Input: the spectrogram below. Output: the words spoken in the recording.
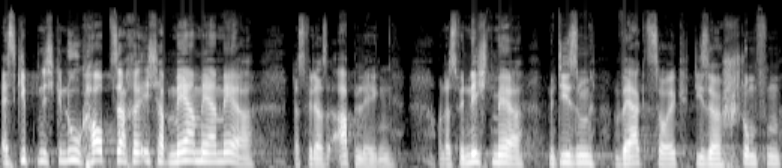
es gibt nicht genug, Hauptsache ich habe mehr, mehr, mehr, dass wir das ablegen und dass wir nicht mehr mit diesem Werkzeug, dieser stumpfen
